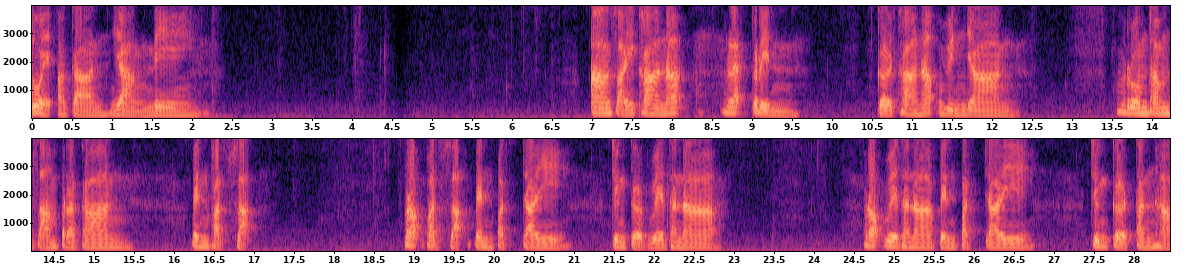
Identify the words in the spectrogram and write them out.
ด้วยอาการอย่างนี้ อาศัยคานะและกลิ่น เกิดคานะวิญญาณ รวมทำสามประการ เป็นผัสสะเพราะผัสสะเป็นปัจจัย จึงเกิดเวทนา เพราะเวทนาเป็นปัจจัย จึงเกิดตัณหา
